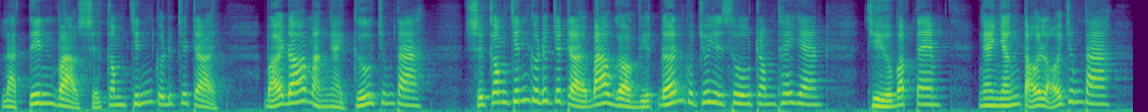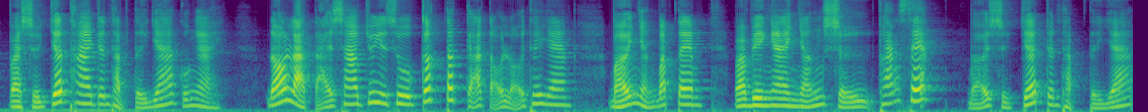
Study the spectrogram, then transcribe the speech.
là tin vào sự công chính của Đức Chúa Trời. Bởi đó mà Ngài cứu chúng ta. Sự công chính của Đức Chúa Trời bao gồm việc đến của Chúa Giêsu trong thế gian, chịu bắp tem, Ngài nhận tội lỗi chúng ta và sự chết thai trên thập tự giá của Ngài. Đó là tại sao Chúa Giêsu cất tất cả tội lỗi thế gian bởi nhận bắp tem và vì Ngài nhận sự phán xét bởi sự chết trên thập tự giá.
